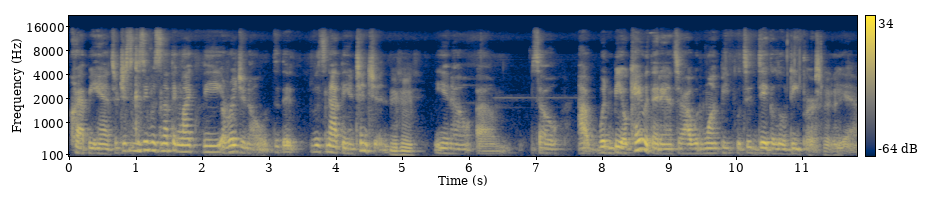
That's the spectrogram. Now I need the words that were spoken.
crappy answer. Just because it was nothing like the original. It was not the intention, hmm you know. Um, so I wouldn't be okay with that answer. I would want people to dig a little deeper. Absolutely. Yeah.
